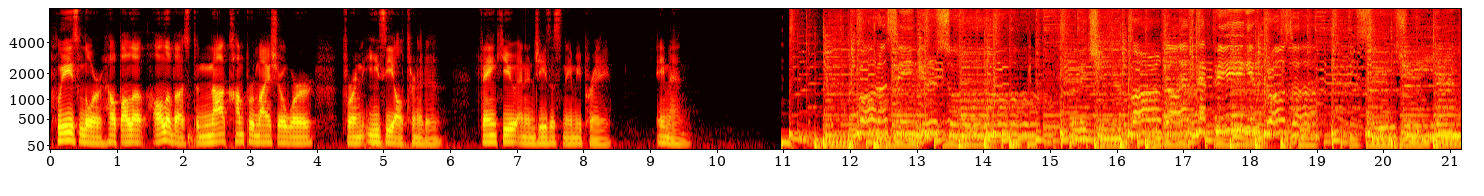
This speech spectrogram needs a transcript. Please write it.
Please, Lord, help all of, all of us to not compromise your word for an easy alternative. Thank you, and in Jesus' name we pray. Amen. Reaching further and stepping in closer. CGM.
